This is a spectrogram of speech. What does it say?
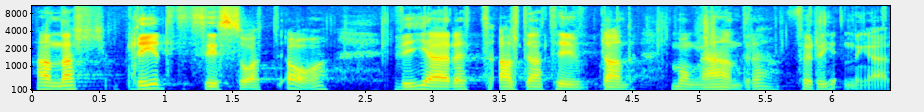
Annars blir det till sist så att ja, vi är ett alternativ bland många andra föreningar.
